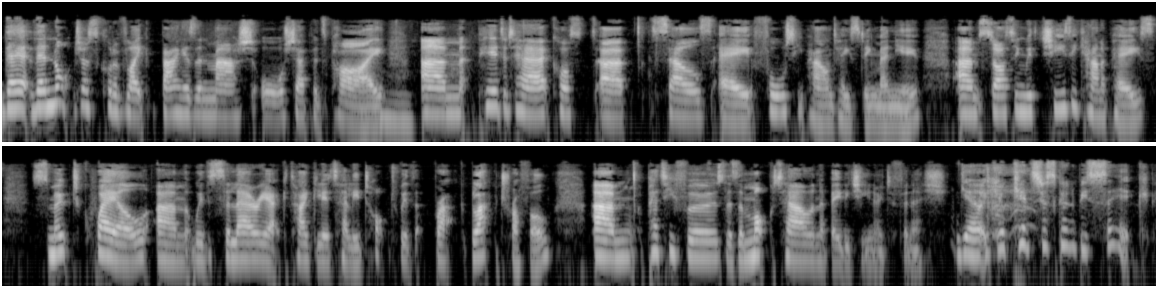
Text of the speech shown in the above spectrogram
they're they're not just kind of like bangers and mash or shepherd's pie. Um, Pied à Terre costs uh, sells a forty pound tasting menu, um, starting with cheesy canapes, smoked quail um, with celeriac tagliatelle topped with black, black truffle, um, petit fours. There's a mocktail and a baby chino to finish. Yeah, your kid's just going to be sick.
